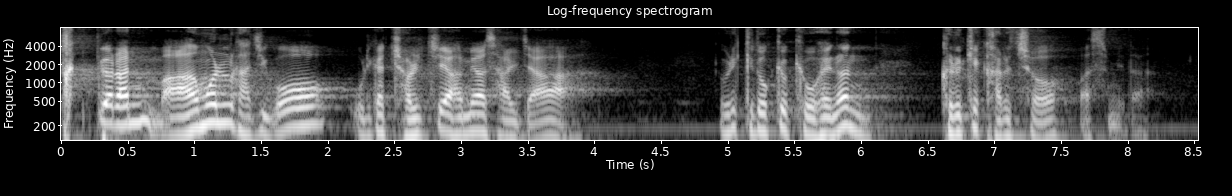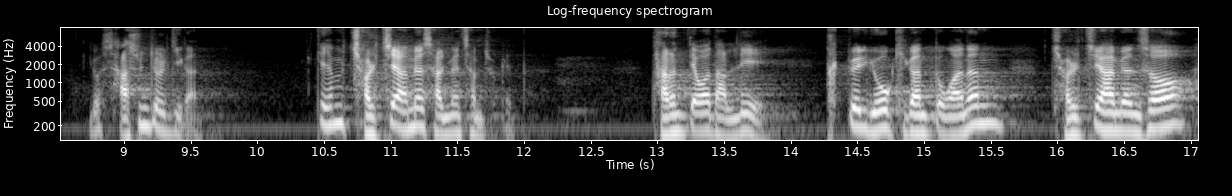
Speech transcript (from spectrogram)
특별한 마음을 가지고 우리가 절제하며 살자. 우리 기독교 교회는 그렇게 가르쳐 왔습니다. 요 사순절 기간. 좀 절제하며 살면 참 좋겠다. 다른 때와 달리 특별히 요 기간 동안은 절제하면서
